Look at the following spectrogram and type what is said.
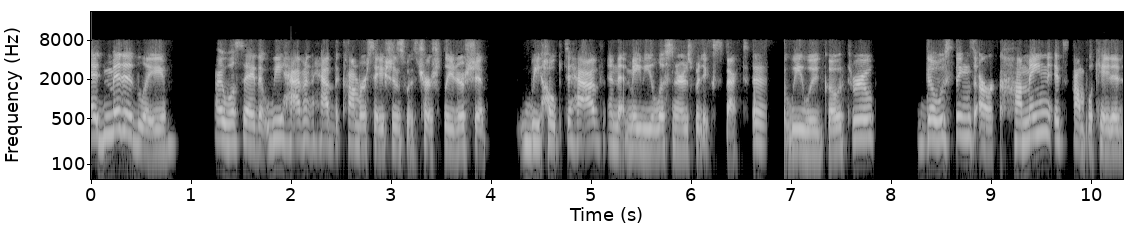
admittedly, I will say that we haven't had the conversations with church leadership we hope to have and that maybe listeners would expect that we would go through. Those things are coming. It's complicated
